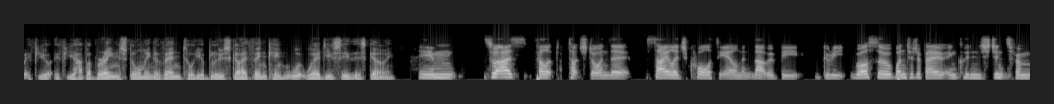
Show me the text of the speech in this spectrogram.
if you if you have a brainstorming event or your blue sky thinking where do you see this going? Um, so as philip touched on the silage quality element that would be great. We also wondered about including students from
